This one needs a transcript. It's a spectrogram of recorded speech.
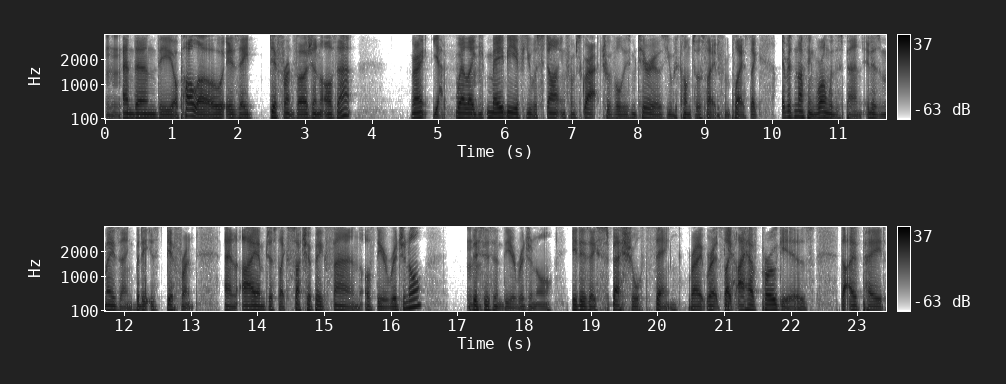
Mhm. and then the Apollo is a different version of that, right? Yeah. Where like Mm-hmm. maybe if you were starting from scratch with all these materials, you would come to a slightly different place. Like there is nothing wrong with this pen; it is amazing, but it is different. And I am just like such a big fan of the original. Mm-hmm. This isn't the original. It is a special thing, right? Where it's like Yeah. I have Pro Gears that I've paid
